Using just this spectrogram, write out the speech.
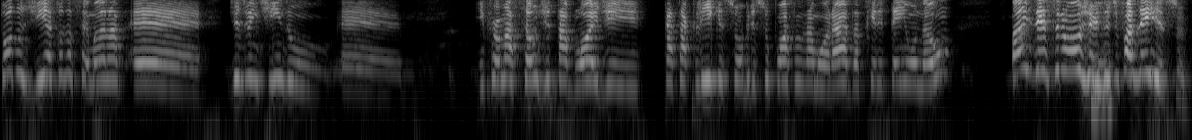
todo dia, toda semana, é, desmentindo é, informação de tabloide caça-clique sobre supostas namoradas que ele tem ou não. Mas esse não é o jeito Sim. de fazer isso.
